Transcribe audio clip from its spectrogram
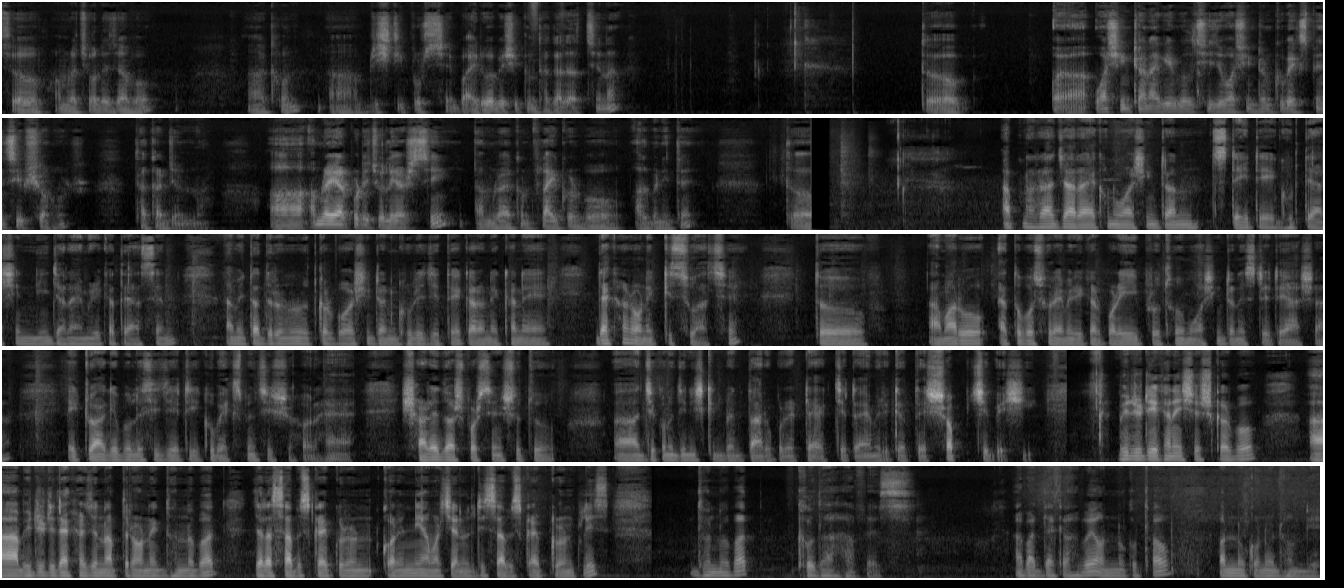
সো আমরা চলে যাব। এখন বৃষ্টি পড়ছে, বাইরেও বেশিক্ষণ থাকা যাচ্ছে না। তো ওয়াশিংটন আগে বলছি যে ওয়াশিংটন খুব এক্সপেন্সিভ শহর থাকার জন্য। আমরা এয়ারপোর্টে চলে আসছি। আমরা এখন ফ্লাই করব আলবেনিতে। তো আপনারা যারা এখন ওয়াশিংটন স্টেটে ঘুরতে আসেননি, যারা আমেরিকাতে আছেন, আমি তাদের অনুরোধ করব ওয়াশিংটন ঘুরে যেতে, কারণ এখানে দেখার অনেক কিছু আছে। তো আমারও এত বছর আমেরিকার পরে এই প্রথম ওয়াশিংটন স্টেটে আসা। একটু আগে বলেছি যে এটি খুব এক্সপেন্সিভ শহর হ্যাঁ সাড়ে দশ পার্সেন্ট শুধু যে কোনো জিনিস কিনবেন, তার উপরে ট্যাক্স যেটা আমেরিকাতে সবচেয়ে বেশি। ভিডিওটি এখানেই শেষ করব। ভিডিওটি দেখার জন্য আপনার অনেক ধন্যবাদ। যারা সাবস্ক্রাইব করুন, করেননি, আমার চ্যানেলটি সাবস্ক্রাইব করুন, প্লিজ। ধন্যবাদ। খোদা হাফেজ। আবার দেখা হবে অন্য কোথাও, অন্য কোনো ঢঙ্গে।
